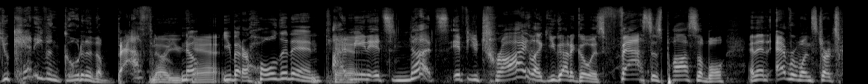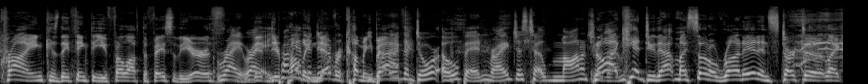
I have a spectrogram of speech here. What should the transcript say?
You can't even go to the bathroom. No, you Nope, can't. you better hold it in. I mean, it's nuts. If you try, like, you got to go as fast as possible, and then everyone starts crying because they think that you fell off the face of the earth. Right, right. That You You're probably, have the door- never coming back. you back. have the door open, right, just to monitor. no, them. I can't do that. My son will run in and start to, like,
